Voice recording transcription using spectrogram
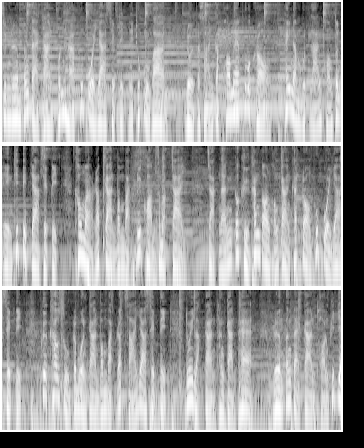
ซึ่งเริ่มตั้งแต่การค้นหาผู้ป่วยยาเสพติดในทุกหมู่บ้าน โดยประสานกับพ่อแม่ผู้ปกครอง ให้นำบุตรหลานของตนเองที่ติดยาเสพติด เข้ามารับการบำบัดด้วยความสมัครใจ จากนั้นก็คือขั้นตอนของการคัดกรองผู้ป่วยยาเสพติด เพื่อเข้าสู่กระบวนการบำบัดรักษายาเสพติด ด้วยหลักการทางการแพทย์ เริ่มตั้งแต่การถอนพิษย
